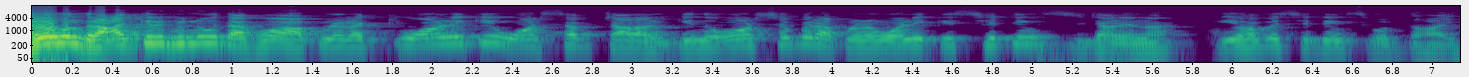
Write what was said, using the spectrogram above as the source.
হ্যালো বন্ধুরা, আজকের ভিডিও দেখো আপনারা অনেকেই হোয়াটসঅ্যাপ চালান, কিন্তু হোয়াটসঅ্যাপের আপনারা অনেকেই সেটিংস জানে না, কীভাবে সেটিংস করতে হয়।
